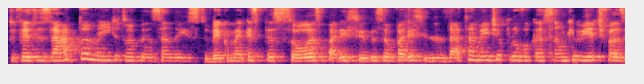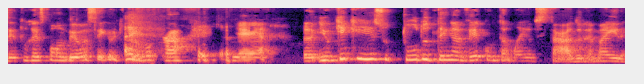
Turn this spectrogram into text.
Tu fez exatamente, eu estou pensando isso, tu vê como é que as pessoas parecidas são parecidas, exatamente a provocação que eu ia te fazer, tu respondeu, eu sei que eu te provocar, é e o que que isso tudo tem a ver com o tamanho do Estado, né, Maíra?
